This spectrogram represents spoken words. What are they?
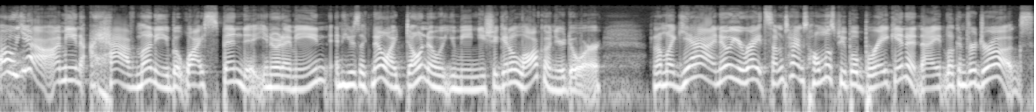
Oh, yeah. I mean, I have money, but why spend it? You know what I mean? And he was like, No, I don't know what you mean. You should get a lock on your door. And I'm like, Yeah, I know you're right. Sometimes homeless people break in at night looking for drugs.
